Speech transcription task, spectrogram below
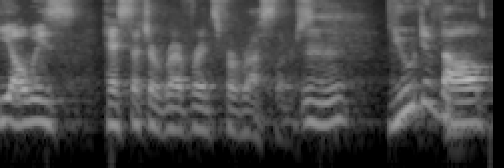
He always has such a reverence for wrestlers. You develop.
